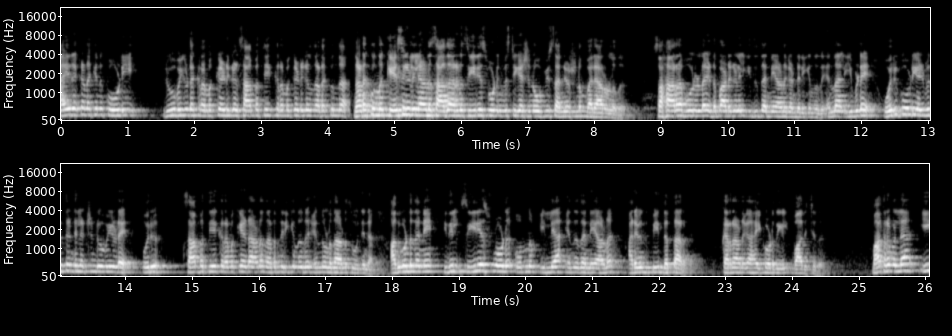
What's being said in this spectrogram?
ആയിരക്കണക്കിന് കോടി രൂപയുടെ ക്രമക്കേടുകൾ സാമ്പത്തിക ക്രമക്കേടുകൾ നടക്കുന്ന നടക്കുന്ന കേസുകളിലാണ് സാധാരണ സീരിയസ് ബോർഡ് ഇൻവെസ്റ്റിഗേഷൻ ഓഫീസ് അന്വേഷണം വരാറുള്ളത്. സഹാറ പോലുള്ള ഇടപാടുകളിൽ ഇത് തന്നെയാണ് കണ്ടിരിക്കുന്നത്. എന്നാൽ ഇവിടെ ഒരു കോടി എഴുപത്തിരണ്ട് ലക്ഷം രൂപയുടെ ഒരു സാമ്പത്തിക ക്രമക്കേടാണ് നടന്നിരിക്കുന്നത് എന്നുള്ളതാണ് സൂചന. അതുകൊണ്ട് തന്നെ ഇതിൽ സീരിയസ് ഫ്രോഡ് ഒന്നും ഇല്ല എന്ന് തന്നെയാണ് അരവിന്ദ് പി ദത്താർ കർണാടക ഹൈക്കോടതിയിൽ വാദിച്ചത്. മാത്രമല്ല ഈ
